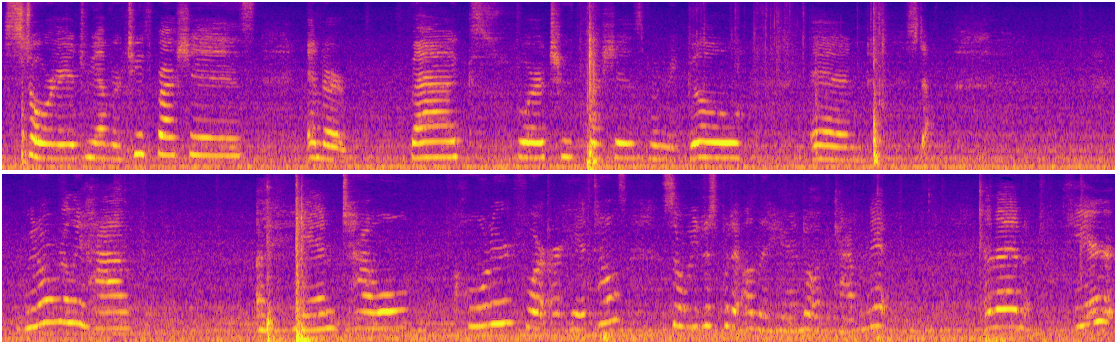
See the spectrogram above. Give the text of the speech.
storage. We have our toothbrushes and our bags for our toothbrushes when we go and stuff. We don't really have a hand towel holder for our hand towels, so we just put it on the handle of the cabinet. And then here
